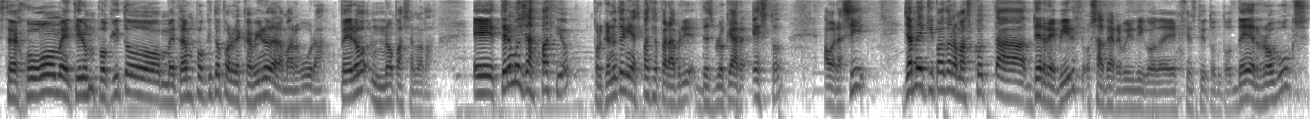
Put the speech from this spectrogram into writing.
Este juego me tiene un poquito Me trae un poquito por el camino de la amargura Pero no pasa nada. Eh, Tenemos ya espacio Porque no tenía espacio para abrir, desbloquear esto. Ahora sí Ya me he equipado la mascota de Rebirth O sea, de Rebirth digo, de que estoy tonto De Robux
